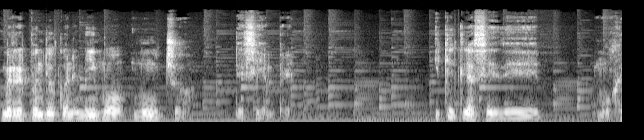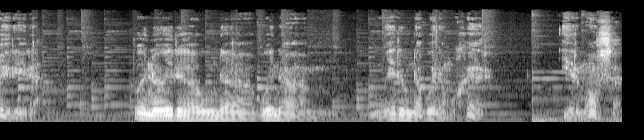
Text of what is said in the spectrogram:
Me respondió con el mismo mucho de siempre. ¿Y qué clase de mujer era? Bueno, era una buena era una buena mujer y hermosa.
